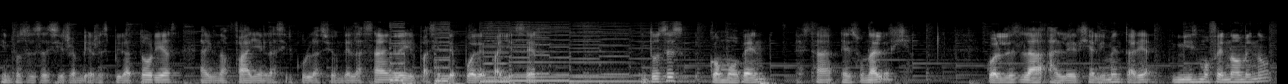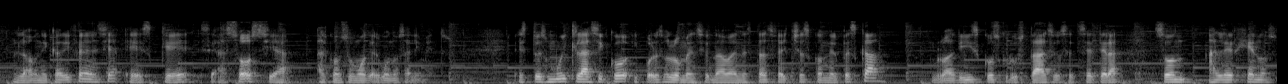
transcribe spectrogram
y entonces se cierran vías respiratorias, hay una falla en la circulación de la sangre y el paciente puede fallecer. Entonces, como ven, esta es una alergia. ¿Cuál es la alergia alimentaria? Mismo fenómeno, la única diferencia es que se asocia al consumo de algunos alimentos. Esto es muy clásico y por eso lo mencionaba en estas fechas con el pescado. Mariscos, crustáceos, etcétera, son alérgenos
